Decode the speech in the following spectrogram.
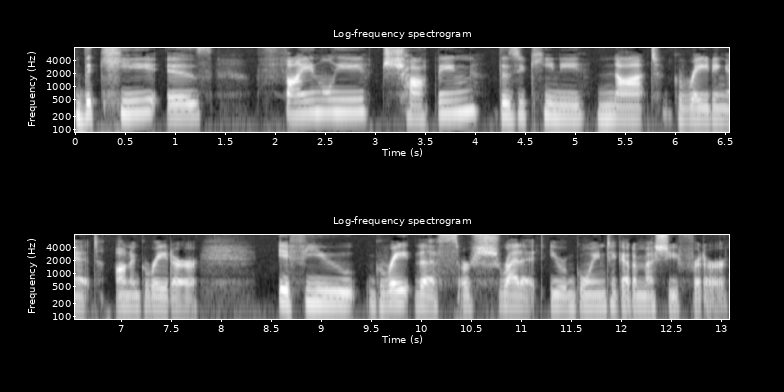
The key is finely chopping the zucchini, not grating it on a grater. If you grate this or shred it, you're going to get a mushy fritter.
